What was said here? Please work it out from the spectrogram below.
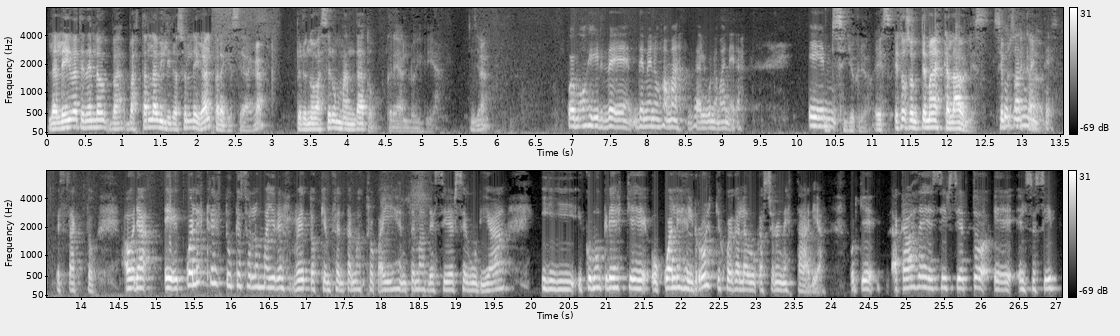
la ley va a, tener va, a estar la habilitación legal para que se haga, pero no va a ser un mandato crearlo hoy día. ¿Ya? Podemos ir de, menos a más, de alguna manera. Em, sí, yo creo. estos son temas escalables. Siempre son escalables. Exacto. Ahora, eh, ¿cuáles crees tú que son los mayores retos que enfrenta nuestro país en temas de ciberseguridad? Y, cómo crees que, o cuál es el rol que juega la educación en esta área? Porque acabas de decir, ¿cierto? Eh, el CECIP,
